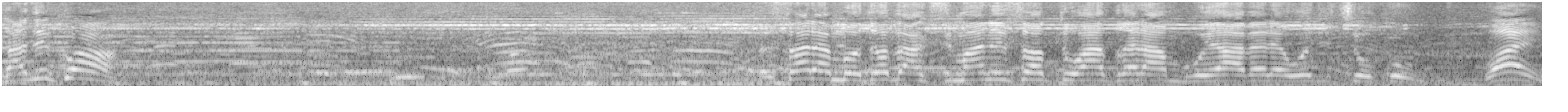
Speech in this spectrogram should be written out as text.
Ça dit quoi? Ce sont les motos d'Aximani sont tous en train d'embrouiller avec les roues du Choco. Ouais,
